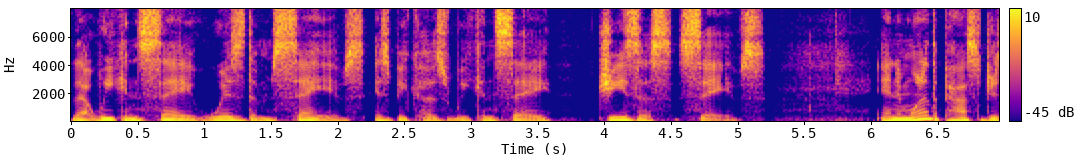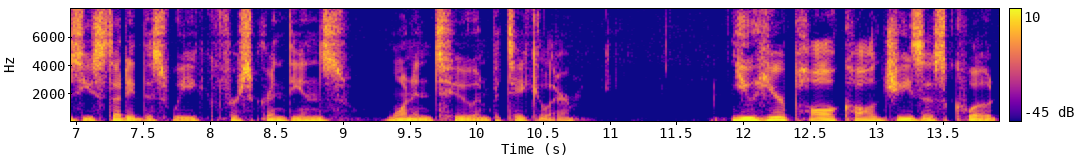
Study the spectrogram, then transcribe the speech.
that we can say wisdom saves is because we can say Jesus saves. And in one of the passages you studied this week, 1 Corinthians 1 and 2 in particular, you hear Paul call Jesus, quote,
